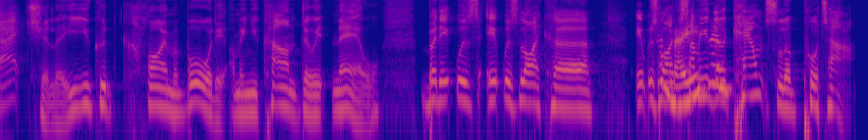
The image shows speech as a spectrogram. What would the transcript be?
actually you could climb aboard it. I mean, you can't do it now, but it was it was like a it was It's like something that the council had put up.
